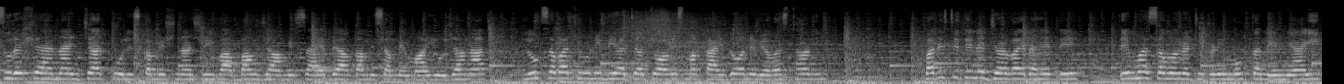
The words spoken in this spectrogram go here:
સુરત શહેરના in-charge police commissioner Shri Wabang Jami સાહેબે આગામી સમયમાં યોજાનાર લોકસભા ચૂંટણી બે હજાર ચોવીસમાં કાયદો અને વ્યવસ્થાની પરિસ્થિતિને જળવાઈ રહે તે તેમાં સમગ્ર ચૂંટણી મુક્ત અને ન્યાયી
